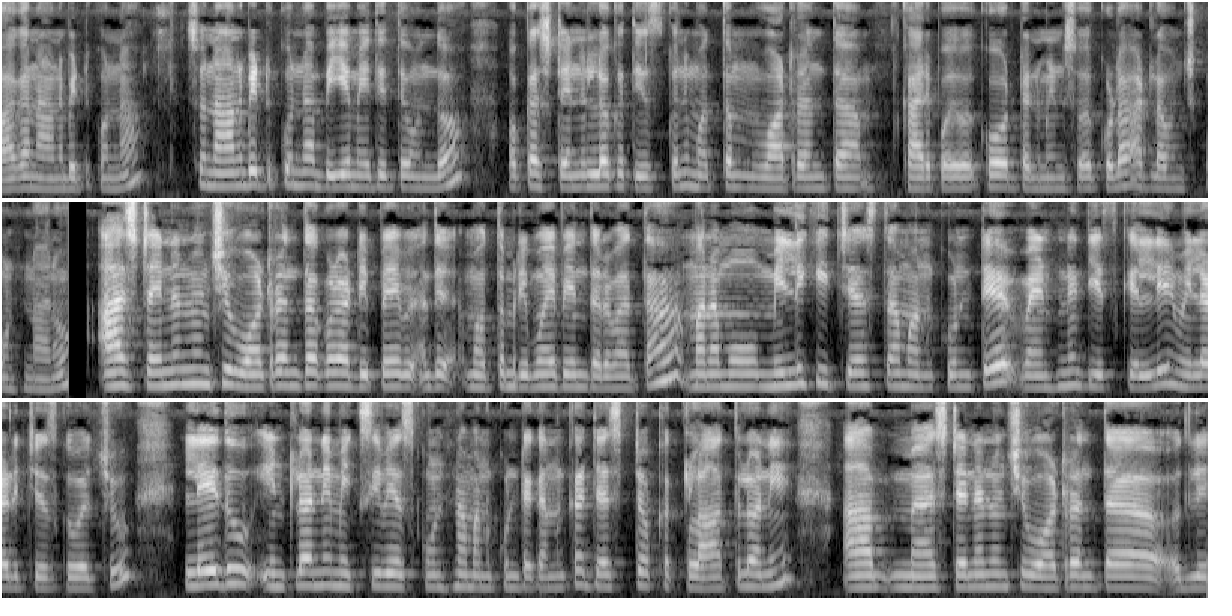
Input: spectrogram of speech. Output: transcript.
బాగా నానబెట్టుకున్నా. సో నానబెట్టుకున్న బియ్యం ఏదైతే ఉందో ఒక స్టెన్లోకి తీసుకొని మొత్తం వాటర్ అంతా కారిపోయి ఒక టెన్ మినిట్స్ వరకు కూడా అట్లా ఉంచుకుంటున్నాను. ఆ స్ట్రైనర్ నుంచి వాటర్ అంతా కూడా డిప్ అయి అదే మొత్తం రిమూవ్ అయిపోయిన తర్వాత మనము మిల్లుకి ఇచ్చేస్తాం అనుకుంటే వెంటనే తీసుకెళ్ళి మిల్ చేసుకోవచ్చు. లేదు ఇంట్లోనే మిక్సీ వేసుకుంటున్నాం అనుకుంటే కనుక జస్ట్ ఒక క్లాత్లోని ఆ స్టైనర్ నుంచి వాటర్ అంతా వదిలి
